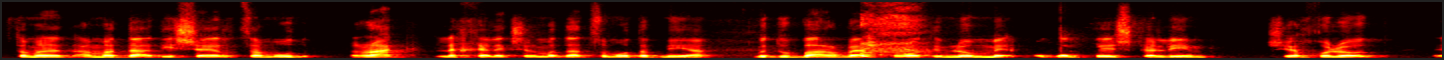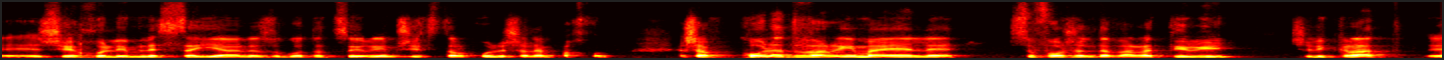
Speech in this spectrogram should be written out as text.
זאת אומרת, המדד יישאר צמוד רק לחלק של מדד תשומות הבנייה. מדובר בעשרות אם לא מאות אלפי שקלים שיכולות, שיכולים לסייע לזוגות הצעירים שיצטרכו לשלם פחות. עכשיו, כל הדברים האלה, בסופו של דבר את תראי, שלקראת אה,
